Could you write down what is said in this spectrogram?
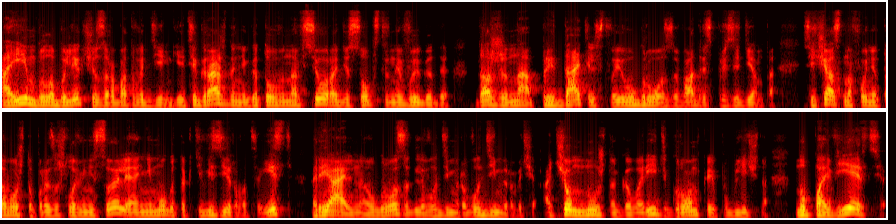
а им было бы легче зарабатывать деньги. Эти граждане готовы на все ради собственной выгоды, даже на предательство и угрозы в адрес президента. Сейчас на фоне того, что произошло в Венесуэле, они могут активизироваться. Есть реальная угроза для Владимира Владимировича, о чем нужно говорить громко и публично. Но поверьте,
